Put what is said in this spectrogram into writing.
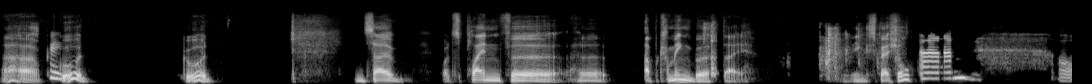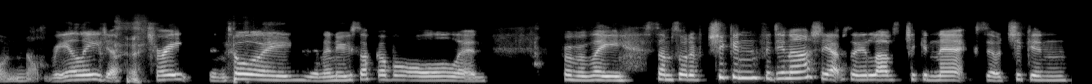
Oh, pretty- good. Good. And so what's planned for her upcoming birthday? Anything special? Um, oh, not really. Just treats and toys and a new soccer ball and probably some sort of chicken for dinner. She absolutely loves chicken necks or chicken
